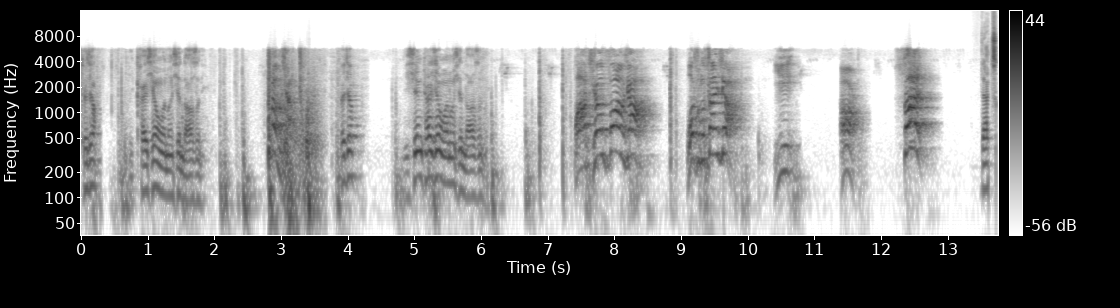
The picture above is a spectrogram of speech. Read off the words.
开枪！你开枪，我能先打死你！放下！开枪！你先开枪，我能先打死你！把枪放下！我数三下，一、二、三。That's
